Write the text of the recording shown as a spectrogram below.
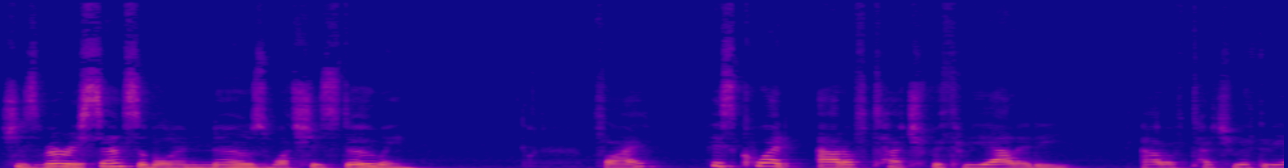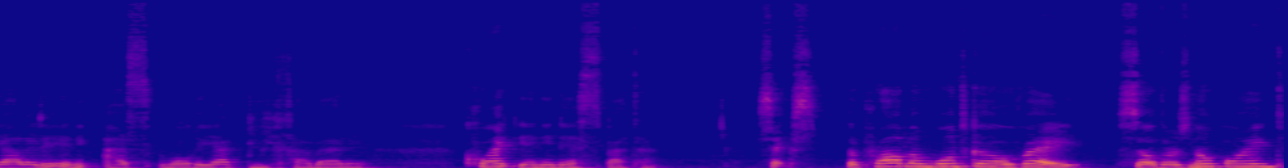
She's very sensible and knows what she's doing. 5. He's quite out of touch with reality. Out of touch with reality یعنی از واقعیت بیخبره. Quite یعنی نسبتا. 6. The problem won't go away, so there's no point.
